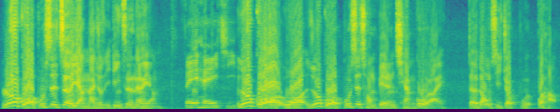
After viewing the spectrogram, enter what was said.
如果不是这样，那就是一定是那样。非黑即白。如果我如果不是从别人抢过来的东西，就不不好。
